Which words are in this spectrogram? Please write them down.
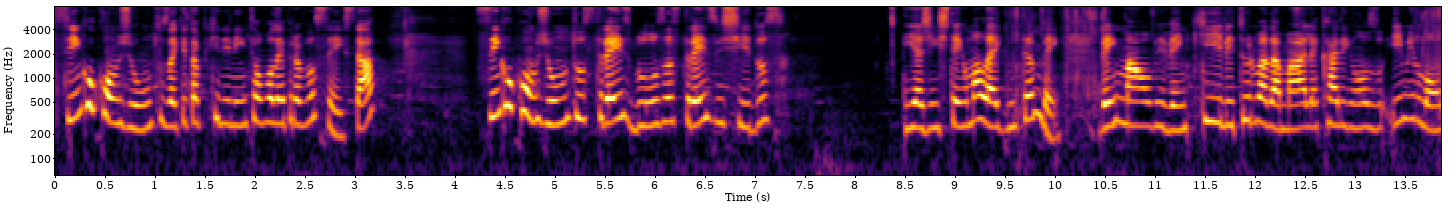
cinco conjuntos. Aqui tá pequenininho, então vou ler pra vocês, tá? Cinco conjuntos, três blusas, três vestidos. E a gente tem uma legging também. Vem Malve, vem Kili, Turma da Malha, Carinhoso e Milon.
